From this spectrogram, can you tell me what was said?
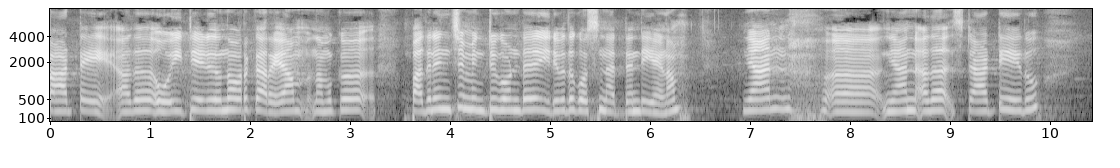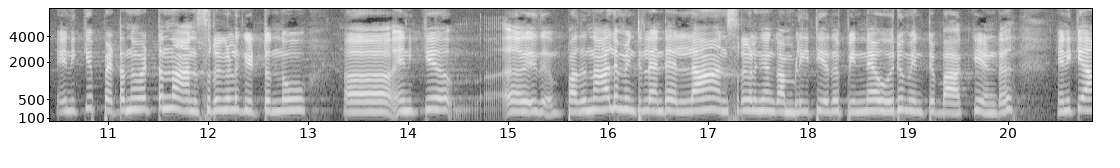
പാട്ടേ അത് ഒ ഇ ടി എഴുതുന്നവർക്കറിയാം. നമുക്ക് പതിനഞ്ച് മിനിറ്റ് കൊണ്ട് ഇരുപത് ക്വസ്റ്റ്യൻ അറ്റൻഡ് ചെയ്യണം. ഞാൻ ഞാൻ അത് സ്റ്റാർട്ട് ചെയ്തു. എനിക്ക് പെട്ടെന്ന് പെട്ടെന്ന് ആൻസറുകൾ കിട്ടുന്നു. എനിക്ക് ഇത് പതിനാല് മിനിറ്റിൽ എന്റെ എല്ലാ ആൻസറുകളും ഞാൻ കംപ്ലീറ്റ് ചെയ്ത്. പിന്നെ ഒരു മിനിറ്റ് ബാക്കിയുണ്ട്. എനിക്ക് ആ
